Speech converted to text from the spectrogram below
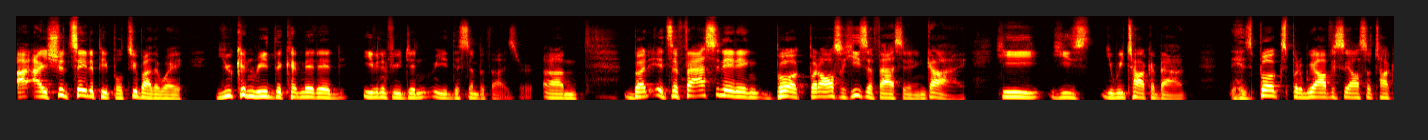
I, I, should say to people too, by the way, you can read The Committed even if you didn't read The Sympathizer. Um, but it's a fascinating book, but also he's a fascinating guy. He he's we talk about his books, but we obviously also talk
